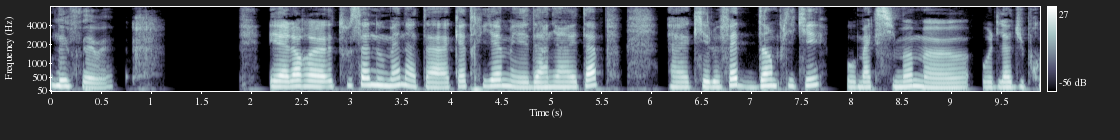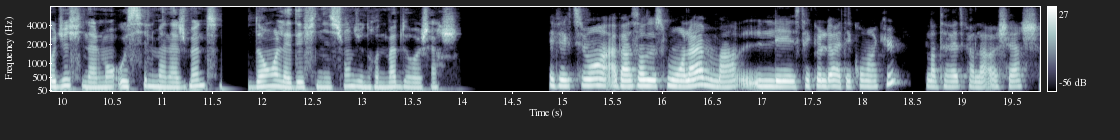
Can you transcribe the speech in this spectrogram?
en effet, ouais. Et alors, euh, tout ça nous mène à ta quatrième et dernière étape, euh, qui est le fait d'impliquer au maximum, au-delà du produit, finalement, aussi le management dans la définition d'une roadmap de recherche. Effectivement, à partir de ce moment-là, ben, les stakeholders étaient convaincus de l'intérêt de faire de la recherche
